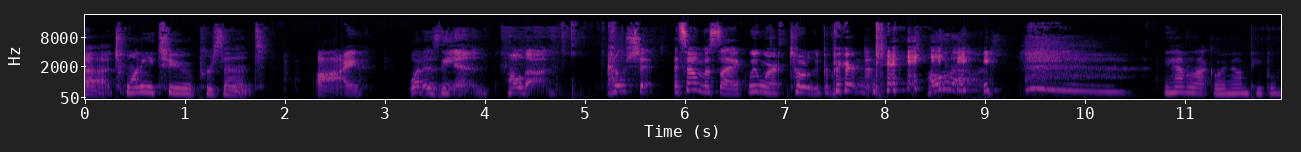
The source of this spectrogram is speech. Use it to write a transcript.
uh 22% I. What is the N? Hold on. Oh shit. It's almost like we weren't totally prepared today. Hold on. we have a lot going on, people.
